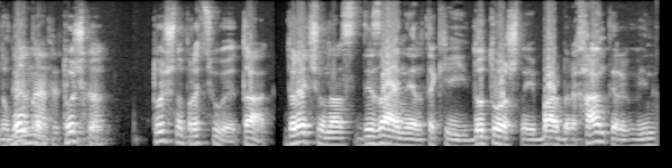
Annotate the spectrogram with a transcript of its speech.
Ну, Волков точно, да? точно працює, так. До речі, у нас дизайнер такий дотошний Барбер Хантер. Він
